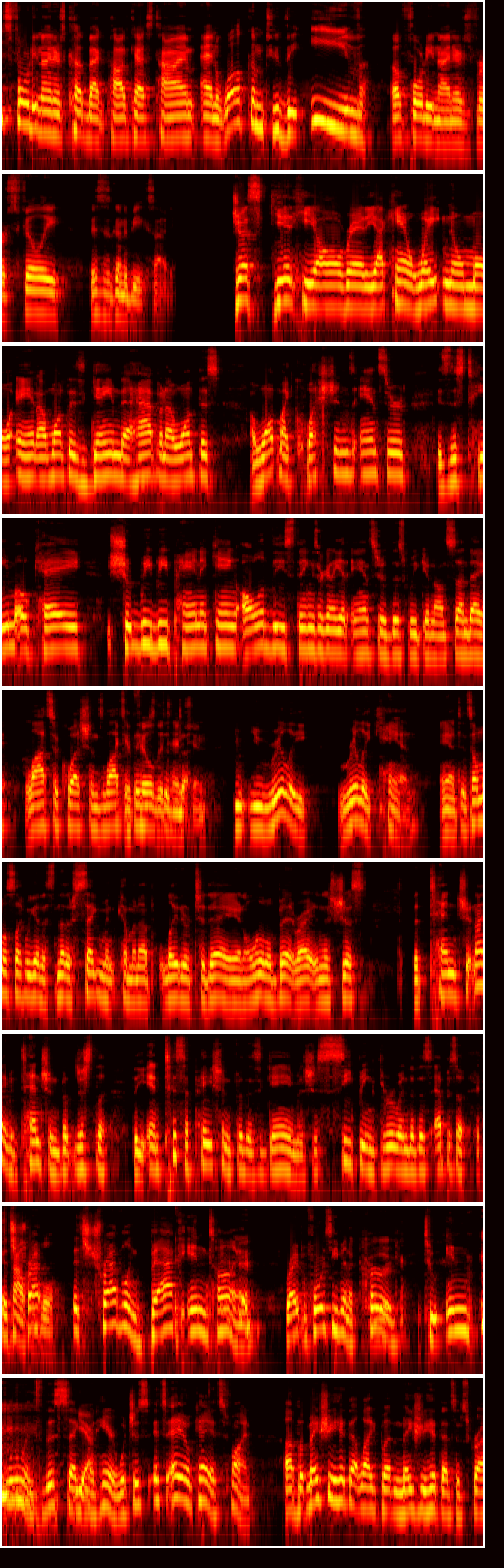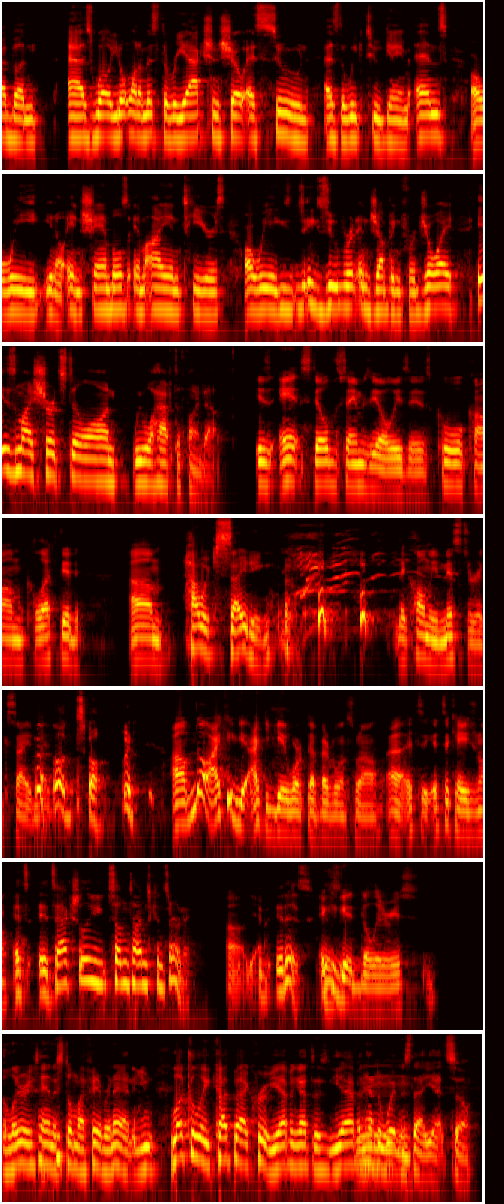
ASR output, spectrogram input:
It's 49ers Cutback Podcast time, and welcome to the eve of 49ers versus Philly. This is going to be exciting. just get here already. I can't wait no more. And I want this game to happen. I want this. I want my questions answered. Is this team okay? Should we be panicking? All of these things are going to get answered this weekend on Sunday. Lots of questions. Lots of things. feel the to- tension. You, you really, really can. And it's almost like we got another segment coming up later today in a little bit, right? And it's just the tension, not even tension, but just the the anticipation for this game is just seeping through into this episode. It's tra- it's traveling back in time, right before it's even occurred to influence this segment here, which is it's a okay, it's fine. Uh, but make sure you hit that like button, make sure you hit that subscribe button as well. You don't want to miss the reaction show as soon as the week two game ends. Are we, you know, in shambles? Am I in tears? Are we ex- exuberant and jumping for joy? Is my shirt still on? We will have to find out. Is Ant still the same as he always is? Cool, calm, collected. Um, How exciting! they call me Mister Excitement. oh, don't. Um, no, I can get I can get worked up every once in a while. Uh, it's it's occasional. It's it's actually sometimes concerning. Uh, yeah, It, it is. it could get delirious. Delirious Ant is still my favorite ant. You luckily cut back crew. You haven't got to you haven't had to witness that yet. So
